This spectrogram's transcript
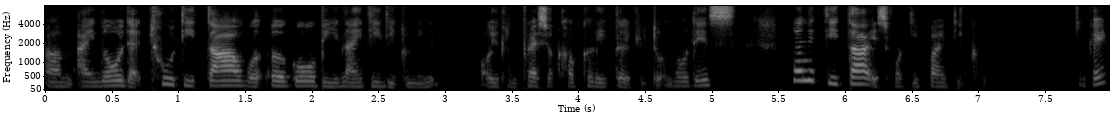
um, I know that 2 theta will ergo be 90 degree, or you can press your calculator if you don't know this. And theta is 45 degree. Okay,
